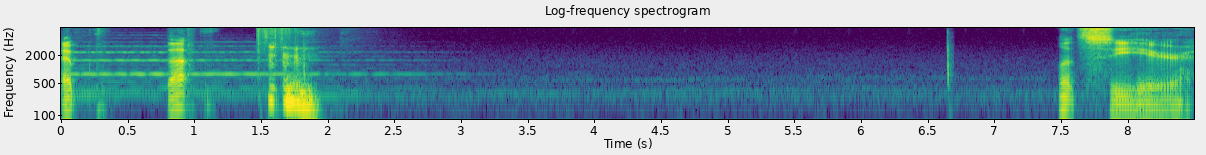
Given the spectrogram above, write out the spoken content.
Yep, that. Let's see here.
